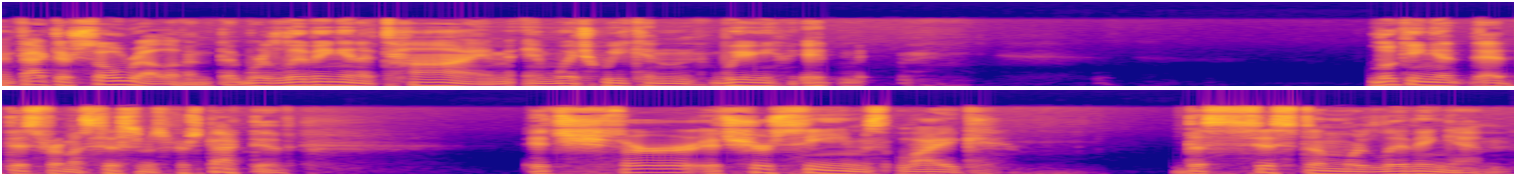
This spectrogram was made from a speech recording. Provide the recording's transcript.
In fact, they're so relevant that we're living in a time in which we can we it looking at, at this from a systems perspective, it sure it sure seems like the system we're living in,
